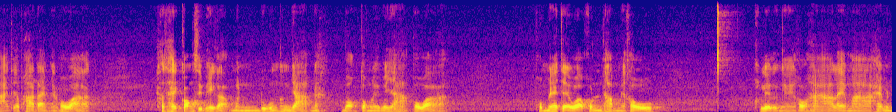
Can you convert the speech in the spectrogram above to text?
อาจจะพลาดได้เหมือนกันเพราะว่า ถ้าใช้กล้อง 10x อะมันดูค่อนข้างยากนะ บอกตรงเลยว่ายาก เพราะว่า ผมไม่แน่ใจว่าคนทำเนี่ยเขาเขาเรียกยังไงเขาหาอะไรมาให้มัน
